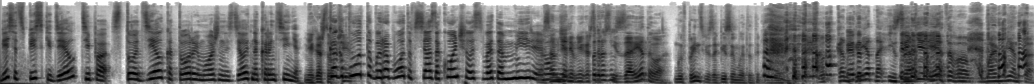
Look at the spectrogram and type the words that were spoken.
Бесит списки дел, типа 100 дел, которые можно сделать на карантине. Мне кажется, Как вообще... будто бы работа вся закончилась в этом мире. На Ну, самом нет, деле, мне кажется, вот подразум- из-за этого мы, в принципе, записываем этот эпизод. Вот конкретно из-за этого момента.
